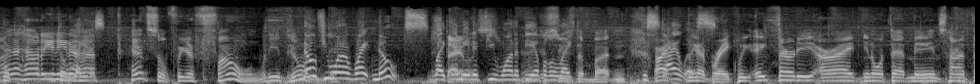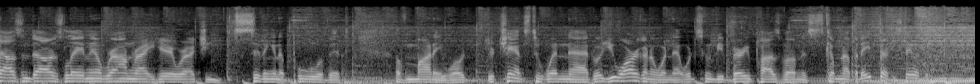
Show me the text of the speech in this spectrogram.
Why the hell do you need a latest- pencil for your phone? What are you doing? No, if you want to write notes, like I mean, if you want to be able to like use the button. the All right, we got a break. We eight thirty. All right, you know what that means? Hundred thousand dollars laying around right here. We're actually sitting in a pool of it, of money. Well, your chance to win that. Well, you are going to win that. We're just going to be very positive on this. It's coming up at eight thirty. Stay with us.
